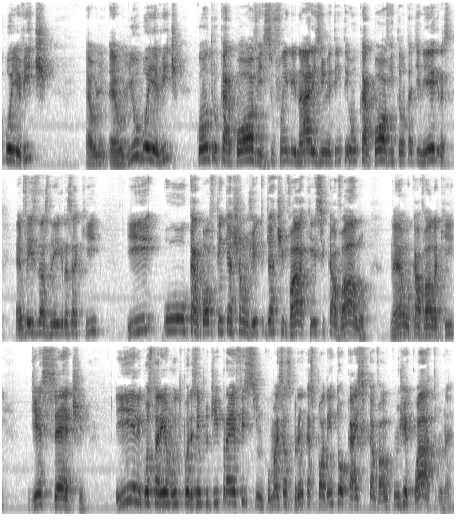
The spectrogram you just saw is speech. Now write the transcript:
Boyevich, é o, é o Liu Boyevich, contra o Karpov, se foi em Linares em 81, Karpov então tá de negras, é vez das negras aqui, e o Karpov tem que achar um jeito de ativar aqui esse cavalo, né, o cavalo aqui de E7. E ele gostaria muito, por exemplo, de ir para F5, mas as brancas podem tocar esse cavalo com G4, né?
